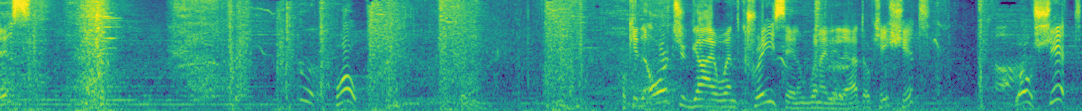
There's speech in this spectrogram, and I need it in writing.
This. Whoa! Okay, the archer guy went crazy when I did that. Okay, shit. Whoa, shit!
